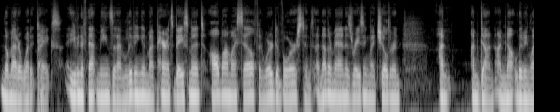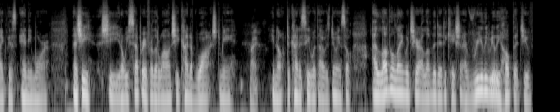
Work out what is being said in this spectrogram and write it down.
no matter what it takes. Even if that means that I'm living in my parents' basement all by myself and we're divorced and another man is raising my children, I'm I'm done. I'm not living like this anymore. And she she you know we separated for a little while and she kind of watched me Right. You know, to kind of see what I was doing. So I love the language here. I love the dedication. I really, really hope that you've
